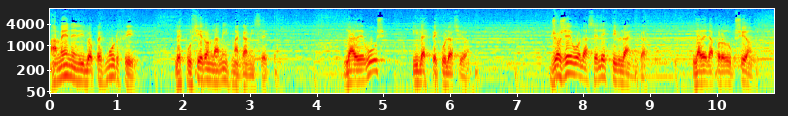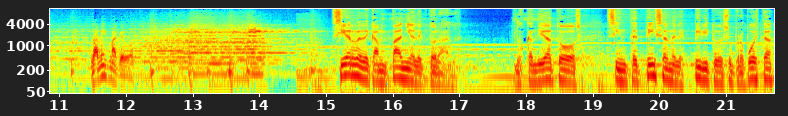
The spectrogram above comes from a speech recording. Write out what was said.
A Menem y López Murphy les pusieron la misma camiseta, la de Bush y la especulación. Yo llevo la celeste y blanca, la de la producción, la misma que vos. Cierre de campaña electoral. Los candidatos sintetizan el espíritu de su propuesta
